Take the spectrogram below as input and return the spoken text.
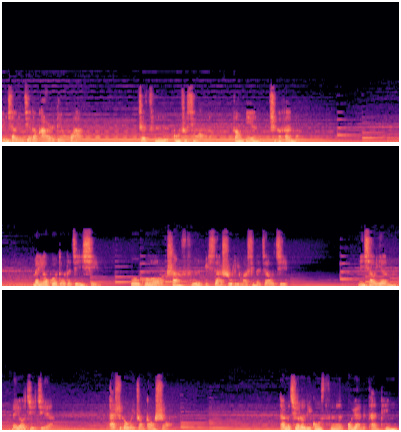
林小莹接到卡尔的电话：“这次工作辛苦了，方便吃个饭吗？”没有过多的惊喜，不过上司与下属礼貌性的交际。林小妍没有拒绝，他是个伪装高手。他们去了离公司不远的餐厅，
